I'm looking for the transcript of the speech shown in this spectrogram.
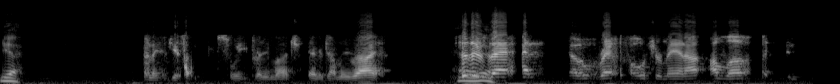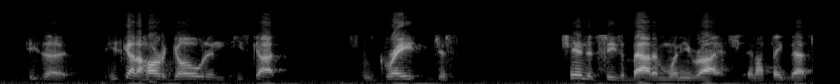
yeah. and it gets sweet pretty much every time we write. So Hell there's yeah. that. You know, Ray Fulcher, man. I, I love. It. He's a he's got a heart of gold, and he's got some great just tendencies about him when he writes. And I think that's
